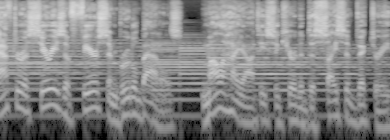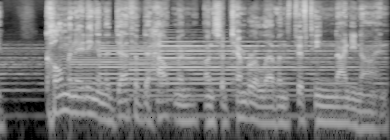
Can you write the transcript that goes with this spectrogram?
After a series of fierce and brutal battles, Malahayati secured a decisive victory culminating in the death of de Houtman on September 11, 1599.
